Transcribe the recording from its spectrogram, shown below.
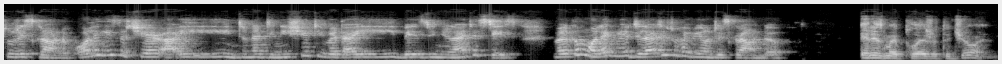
to Risk Roundup. Oleg is the chair IEEE Internet Initiative at IEEE based in United States. Welcome, Oleg. We are delighted to have you on Risk Roundup. It is my pleasure to join.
